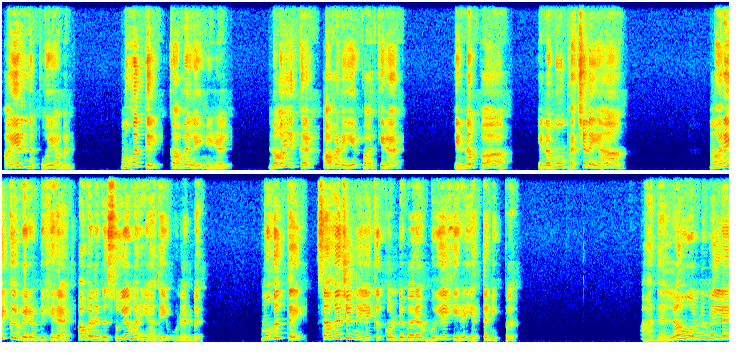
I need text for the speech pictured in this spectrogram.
அயர்ந்து போய் அவன். முகத்தில் கவலை நிழல். நாயக்கர் அவனையே பார்க்கிறார். என்னப்பா என்னமும் பிரச்சனையா? மறைக்க விரும்புகிற அவனது சுயமரியாதை உணர்வு. முகத்தை சகஜ நிலைக்கு கொண்டு வர முயல்கிற எத்தனிப்பு. அதெல்லாம் ஒண்ணுமில்ல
